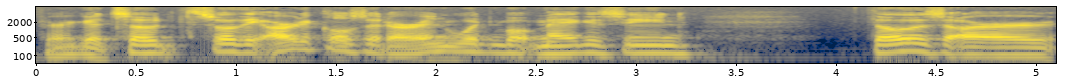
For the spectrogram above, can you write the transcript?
Very good. So, so the articles that are in Wooden Boat magazine, those are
